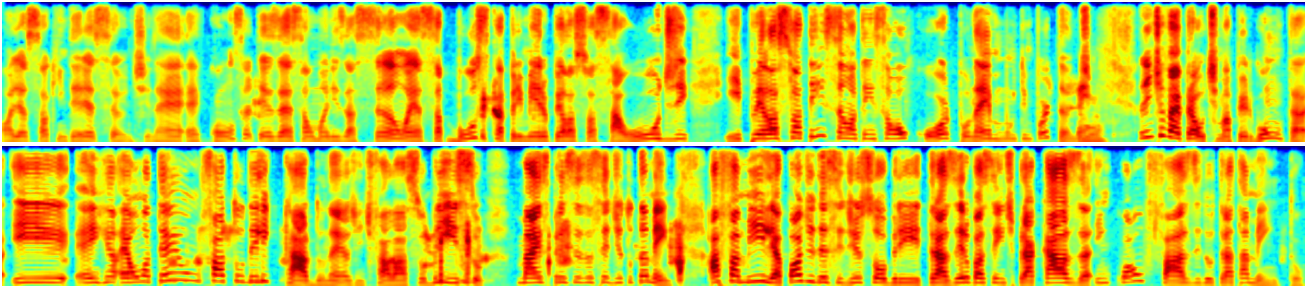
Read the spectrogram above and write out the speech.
Olha só que interessante, né? É com certeza essa humanização, essa busca primeiro pela sua saúde e pela sua atenção, atenção ao corpo, né? É muito importante. Sim. A gente vai para a última pergunta e é, é um, até um fato delicado, né? A gente falar sobre isso, mas precisa ser dito também. A família pode decidir sobre trazer o paciente para casa em qual fase do tratamento?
